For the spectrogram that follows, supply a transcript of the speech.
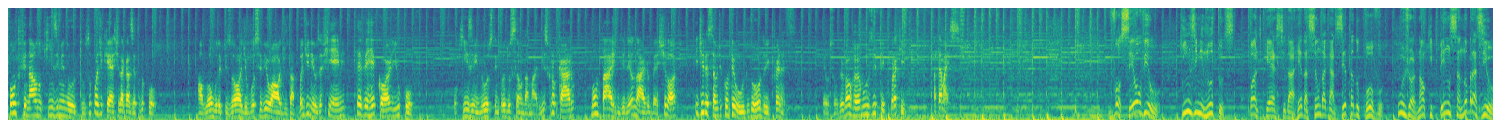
Ponto final no 15 Minutos, o podcast da Gazeta do Povo. Ao longo do episódio, você viu áudios da Band News FM, TV Record e O Povo. O 15 Minutos tem produção da Maria Escrocaro, montagem de Leonardo Bestloff e direção de conteúdo do Rodrigo Fernandes. Eu sou o Durval Ramos e fico por aqui. Até mais. Você ouviu 15 Minutos podcast da redação da Gazeta do Povo, o jornal que pensa no Brasil.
